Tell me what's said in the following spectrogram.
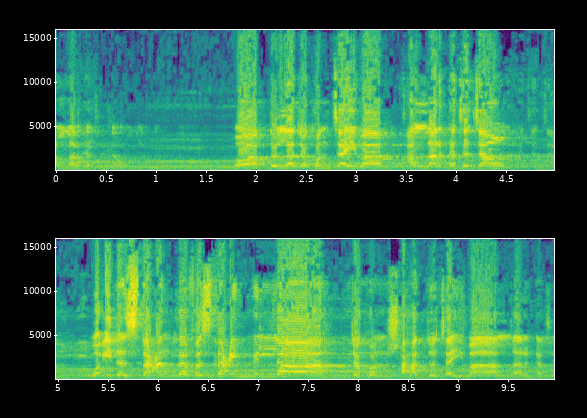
আল্লাহর কাছে যাও। ও আব্দুল্লাহ, যখন চাইবা, আল্লাহর কাছে চাও যখন সাহায্য চাইবা, আল্লাহর কাছে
